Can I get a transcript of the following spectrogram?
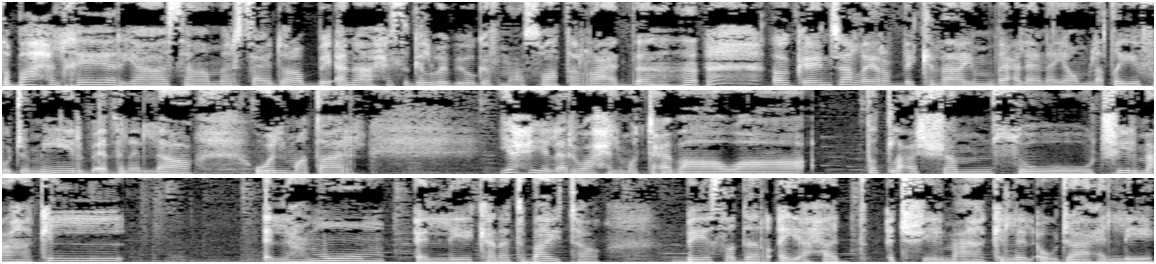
صباح الخير يا سامر سعيد وربي. أنا أحس قلبي بيوقف مع أصوات الرعد. okay إن شاء الله يا ربي كذا يمضي علينا يوم لطيف وجميل بإذن الله. والمطر يحيي الأرواح المتعبة وتطلع الشمس وتشيل معها كل الهموم اللي كانت بايتة بصدر أي أحد تشيل معها كل الأوجاع اللي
